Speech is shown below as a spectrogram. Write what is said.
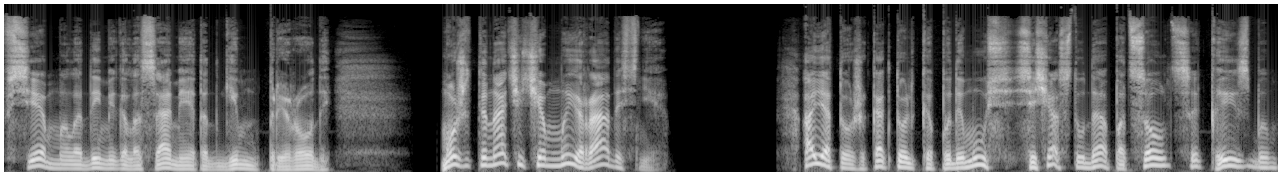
всем молодыми голосами этот гимн природы — может, иначе, чем мы, радостнее. А я тоже, как только подымусь, сейчас туда, под солнце, к избам,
